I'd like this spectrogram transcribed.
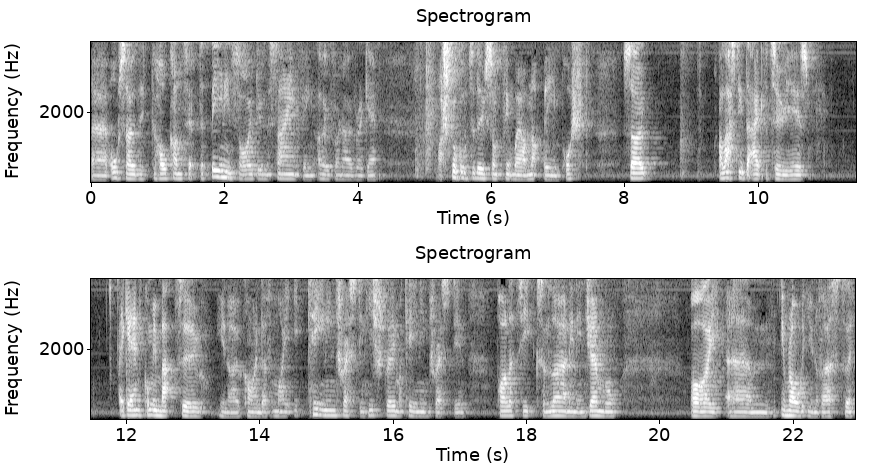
Uh, also, the, the, whole concept of being inside doing the same thing over and over again. I struggled to do something where I'm not being pushed. So I lasted that out for two years. Again, coming back to you know, kind of my keen interest in history, my keen interest in politics and learning in general, I um, enrolled at university.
